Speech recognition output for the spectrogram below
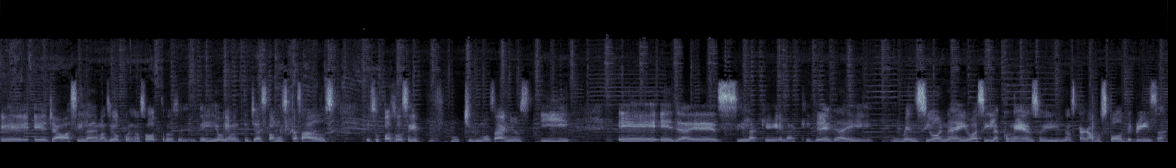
eh, ella vacila demasiado con nosotros eh, y obviamente ya estamos casados. Eso pasó hace muchísimos años y eh, ella es sí, la, que, la que llega y, menciona y vacila con eso y nos cagamos todos de risa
